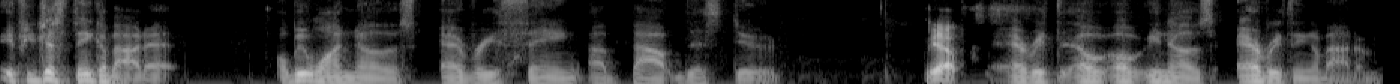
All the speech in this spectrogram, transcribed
if you just think about it, Obi Wan knows everything about this dude. yeah, everything oh, oh he knows everything about him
